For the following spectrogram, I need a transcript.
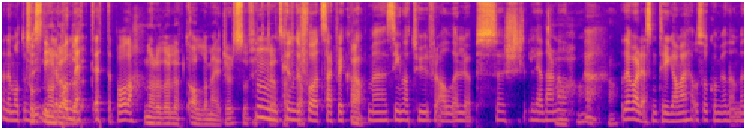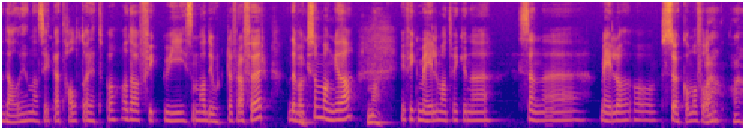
Men det måtte du bestille du på hadde- nett etterpå, da. Når du hadde løpt alle majors, så fikk Mm, du et sertifikat? kunne du få et sertifikat Ja. med signatur fra alle løpslederne. Aha, Da. ja. Og det var det som trigga meg. Og så kom jo den medaljen da, ca. et halvt år etterpå. Og da fikk vi som hadde gjort det fra før, det var ikke så mange da, Nei. vi fikk mail om at vi kunne sende mail og, og søke om å få ja, den. å ja.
